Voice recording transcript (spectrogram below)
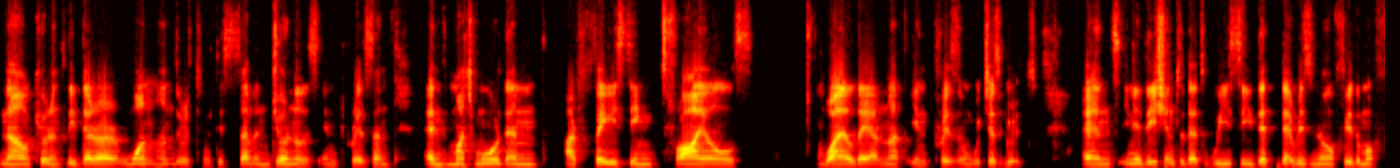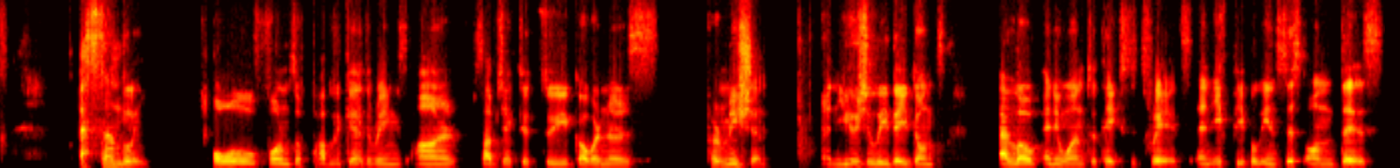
Now, currently, there are 137 journalists in prison, and much more than are facing trials while they are not in prison, which is good. And in addition to that, we see that there is no freedom of assembly all forms of public gatherings are subjected to the governor's permission and usually they don't allow anyone to take the streets and if people insist on this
